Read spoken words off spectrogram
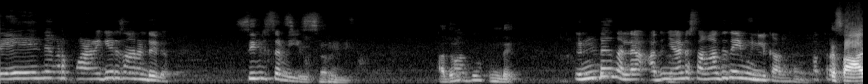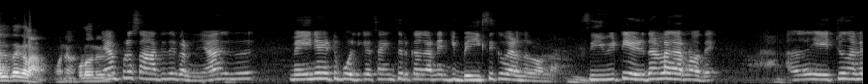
തേനങ്ങളുടെ പഴകിയ ഒരു സാധനം ഉണ്ടല്ലോ. സിവിൽ സർവീസ് ഉണ്ട്. ഉണ്ട് എന്നല്ല അത് ഞാൻ സാധ്യതയും മുന്നിൽ കാണുന്നു. സാധ്യതകളാണ്. ഞാൻ ഇപ്പോഴും സാധ്യത പറഞ്ഞു. ഞാൻ ഇത് മെയിൻ ആയിട്ട് പൊളിറ്റിക്കൽ സയൻസ് എടുക്കാൻ കാരണം എനിക്ക് ബേസിക് വേണം എന്നുള്ളതുകൊണ്ടാണ് സി വി ടി എഴുതാനുള്ള കാരണം അതെ. അത് ഏറ്റവും നല്ല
